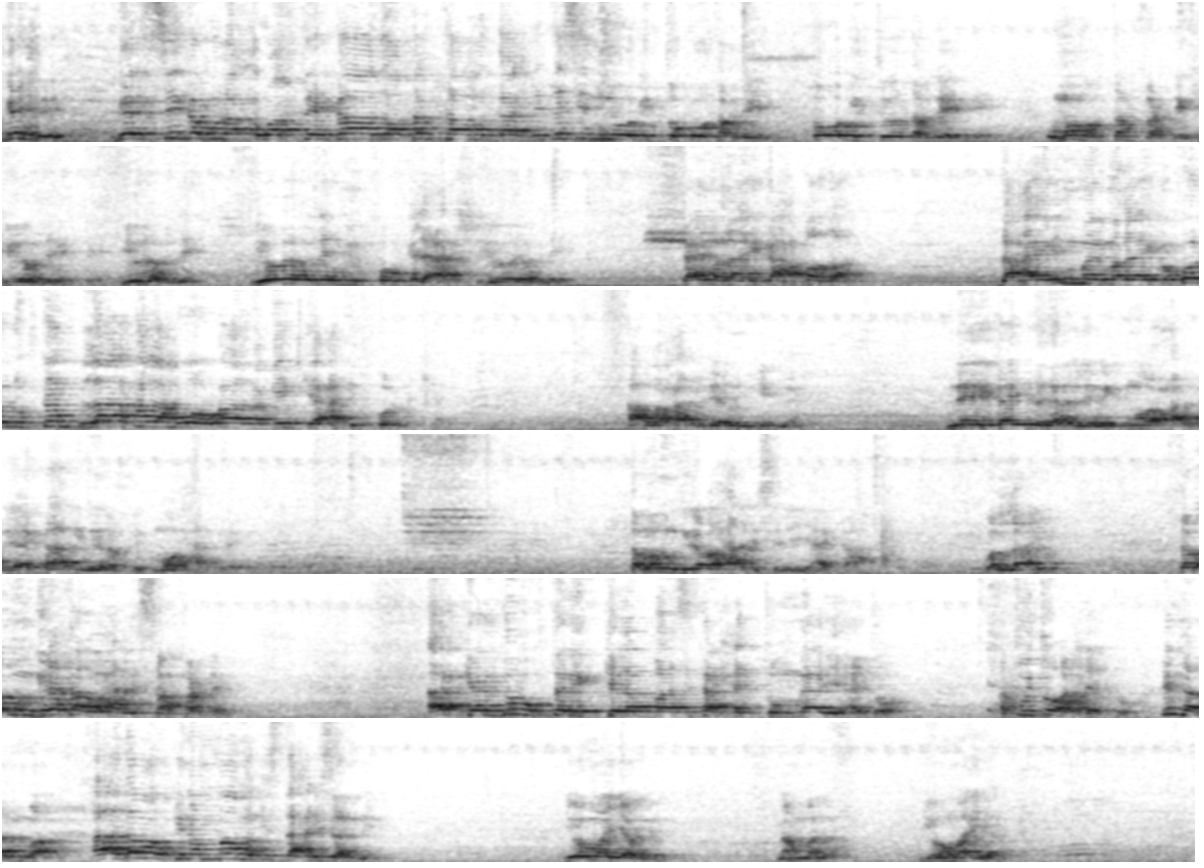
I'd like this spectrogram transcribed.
قلت قال سيكا بلا وقت كاد وتم تام قال حتسن نو بتكو تبلي. تو بتو تبلي. وما مبتم فردك يو يبليه يو يبليه يو يبليه من فوق العرش يو يبليه كاي ملائكة حفظة دحين ما الملائكة كله تن لا كلا هو قال رقيب كي عتد كلك. هو حرير مهمة ني كاي دغر اللي مو حرير كاغي ربك مو حرير تمام غير حرير لي هاي والله تمام غير كا حرير سنفرد أكل دوك تلك كلباس تنحتم ما يحتو أتويتو حتو هنا لما آدم أو كنا ما مكس دحرسني يوم يبلن نمت. يوم يبلن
